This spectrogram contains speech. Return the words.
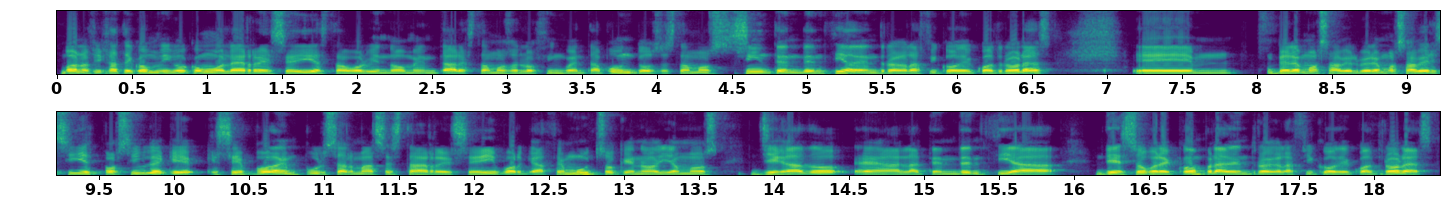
Bueno, fíjate conmigo como la RSI está volviendo a aumentar. Estamos en los 50 puntos. Estamos sin tendencia dentro del gráfico de 4 horas. Eh, veremos a ver, veremos a ver si es posible que, se pueda impulsar más esta RSI porque hace mucho que no habíamos llegado eh, a la tendencia de sobrecompra dentro del gráfico de 4 horas.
